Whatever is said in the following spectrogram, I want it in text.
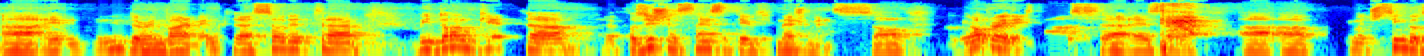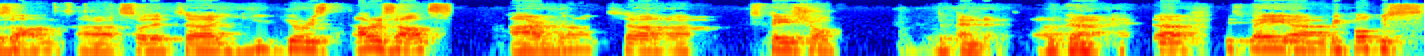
uh, in, in indoor environment, uh, so that uh, we don't get uh, position sensitive measurements. So we operate this house as a, a, much single zone, so that you, your our results are not spatial dependent. Okay. Uh, and uh, this way, uh, we focus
